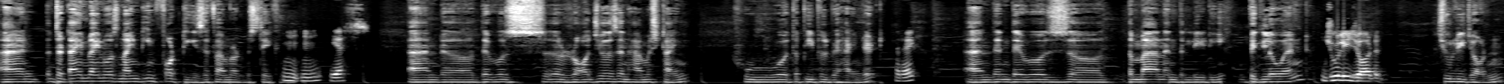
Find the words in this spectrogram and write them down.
and the timeline was 1940s, if I'm not mistaken. hmm Yes. And uh, there was uh, Rodgers and Hammerstein, who were the people behind it. Correct. And then there was uh, the man and the lady, Bigelow and Julie Jordan. Julie Jordan.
